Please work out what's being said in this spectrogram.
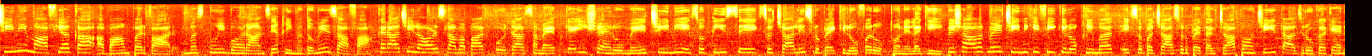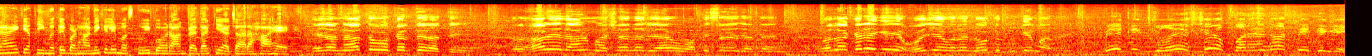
चीनी माफिया का आवाम पर वार मसनू बहरान से कीमतों में इजाफा। कराची, लाहौर, इस्लामाबाद, कोटा समेत कई शहरों में चीनी 130 से 140 रुपए किलो फरोख्त होने लगी। पिशावर में चीनी की फ़ी किलो कीमत 150 रुपए तक जा पहुँची। ताजरों का कहना है कि कीमतें बढ़ाने के लिए मसनू बहरान पैदा किया जा रहा है। तो वो करते रहते हैं और हर ऐलान माशाल्लाह जो है वो वापस चला जाता है। वाला करेंगे ये हो जाए वाला लोग तो भूखे मार रहे हैं। पैकेज जो है सिर्फ़ बरहनात पैकेज है,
